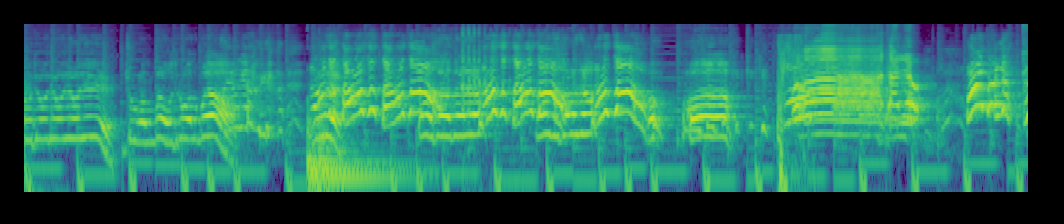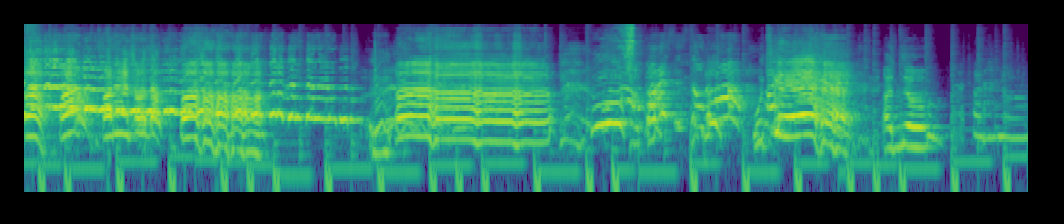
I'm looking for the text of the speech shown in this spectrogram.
어디 어디 어디 어디 어디? 이쪽으로 가는 거야? 어디로 가는 거야? 여기 여기. 나가자 나가자 나가자. 따라자 따라자 따라자 따라자 따라자. 키키키. 아 달려. 아 아아 아리가 찾았다. 아. 안녕. 안녕.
